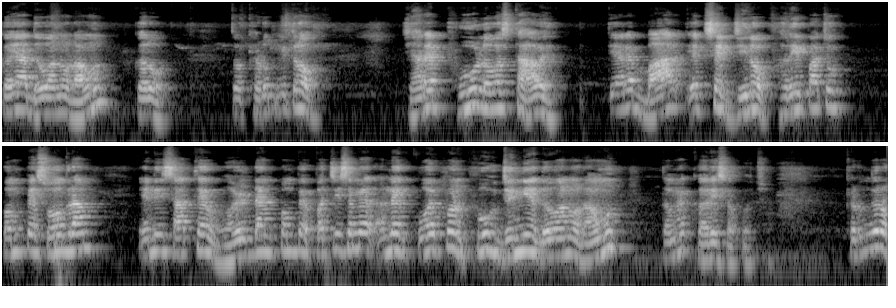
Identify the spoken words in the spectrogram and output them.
કયા દવાનો રાઉન્ડ કરવો. તો ખેડૂત મિત્રો, જ્યારે ફૂલ અવસ્થા આવે, ત્યારે બાર એકસેટ જીરો ફરી પાછું પંપે સો ગ્રામ એની સાથે વરદાન પંપે પચીસ ml અને કોઈ પણ ફૂગજન્ય દવાનો રાઉન્ડ તમે કરી શકો છો. ખેડૂત મિત્રો,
